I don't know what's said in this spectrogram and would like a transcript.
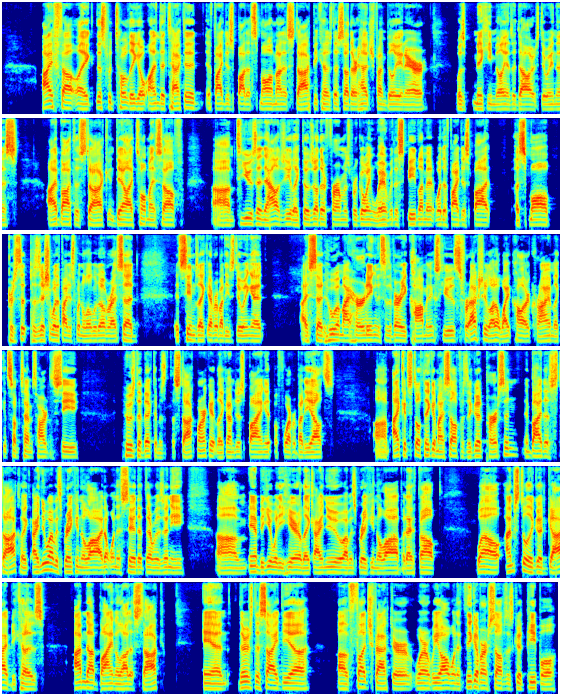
I felt like this would totally go undetected if I just bought a small amount of stock because this other hedge fund billionaire was making millions of dollars doing this. I bought the stock, and Dale, I told myself um, to use an analogy like those other firms were going way over the speed limit. What if I just bought a small position? What if I just went a little bit over? I said, it seems like everybody's doing it. I said, who am I hurting? This is a very common excuse for actually a lot of white collar crime. Like it's sometimes hard to see who's the victim? Is it the stock market? Like I'm just buying it before everybody else. Um, I could still think of myself as a good person and buy this stock. Like I knew I was breaking the law. I don't want to say that there was any um, ambiguity here. Like I knew I was breaking the law, but I felt, well, I'm still a good guy because I'm not buying a lot of stock. And there's this idea of fudge factor where we all want to think of ourselves as good people.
